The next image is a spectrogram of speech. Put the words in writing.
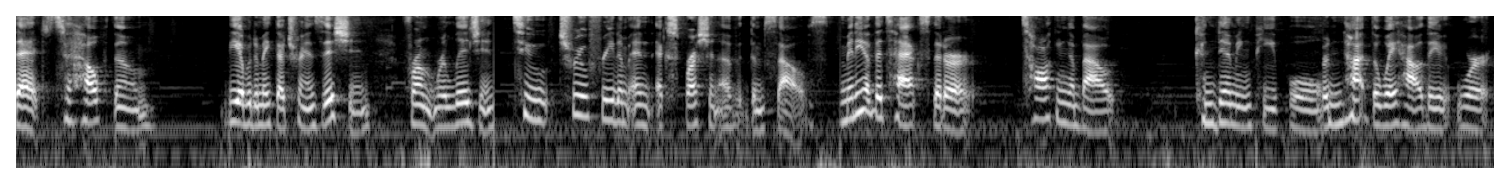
that to help them be able to make that transition from religion to true freedom and expression of themselves. Many of the texts that are talking about condemning people are not the way how they were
